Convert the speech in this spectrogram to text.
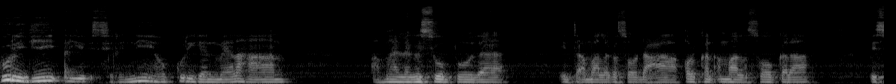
gurigii ayuu isiriniyo gurigan meelahan amaa laga soo boodaa inta amaa laga soo dhacaa qolkan amaa la soo galaa bis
